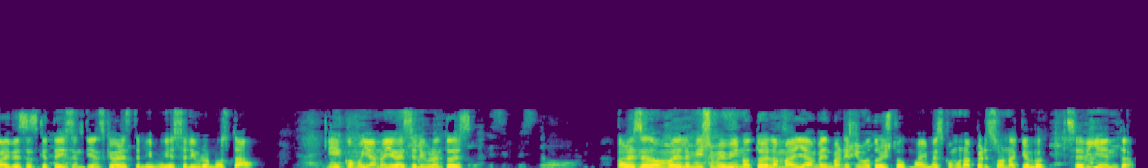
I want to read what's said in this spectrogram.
Hay veces que te dicen tienes que ver este libro y ese libro no está. Y como ya no llega ese libro, entonces parece me vino todo la es como una persona que lo sedienta,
